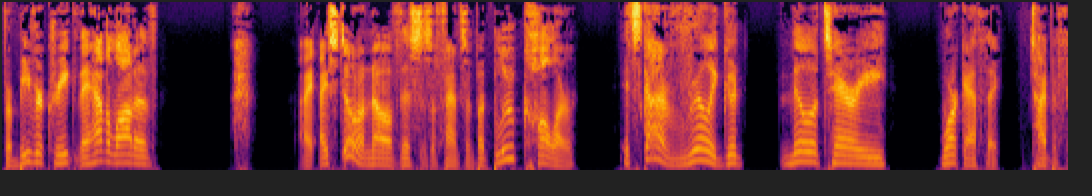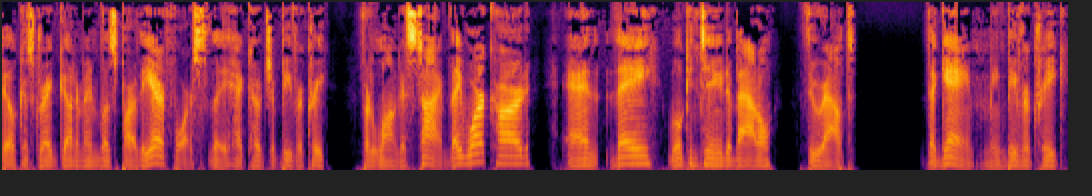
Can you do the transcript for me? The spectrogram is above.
For Beaver Creek, they have a lot of, I, I still don't know if this is offensive, but blue collar, it's got a really good military work ethic type of feel because Greg Gutterman was part of the Air Force, the head coach at Beaver Creek for the longest time. They work hard and they will continue to battle throughout the game. I mean, Beaver Creek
